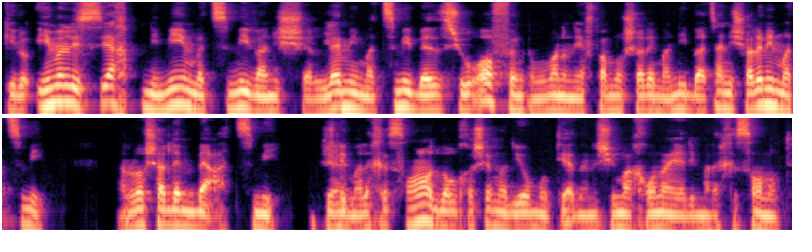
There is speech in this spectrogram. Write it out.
כאילו אם אין לי שיח פנימי עם עצמי ואני שלם עם עצמי באיזשהו אופן כמובן אני אף פעם לא שלם אני בעצמי אני שלם עם עצמי. אני לא שלם בעצמי. יש לי מלא חסרונות ברוך השם עד יום מותי עד הנשימה האחרונה היה לי מלא חסרונות.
